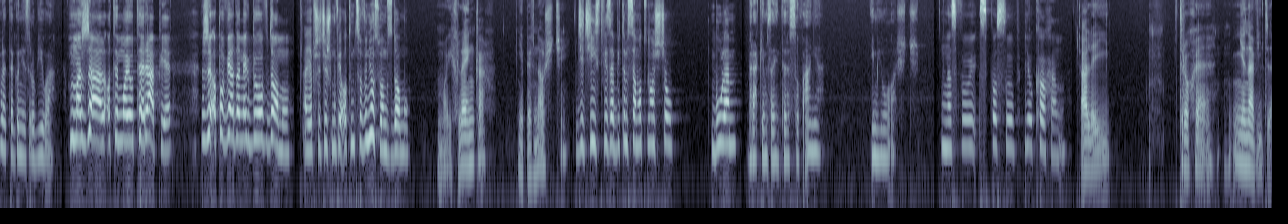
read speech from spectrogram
ale tego nie zrobiła. Ma żal o tę moją terapię, że opowiadam, jak było w domu. A ja przecież mówię o tym, co wyniosłam z domu. W moich lękach, niepewności. Dzieciństwie zabitym samotnością, bólem. Brakiem zainteresowania i miłości. Na swój sposób ją kocham. ale i trochę nienawidzę.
